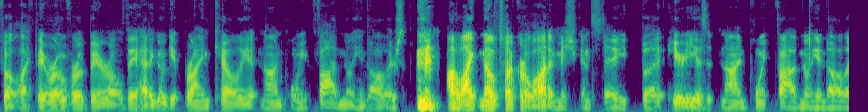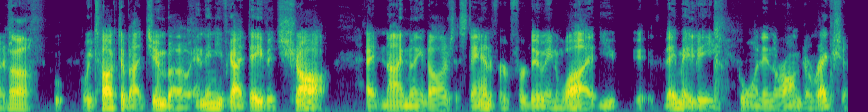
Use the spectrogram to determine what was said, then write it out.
felt like they were over a barrel. They had to go get Brian Kelly at $9.5 million. I like Mel Tucker a lot at Michigan State, but here he is at $9.5 million. Oh. We talked about Jimbo, and then you've got David Shaw at $9 million at Stanford for doing what? You they may be going in the wrong direction,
